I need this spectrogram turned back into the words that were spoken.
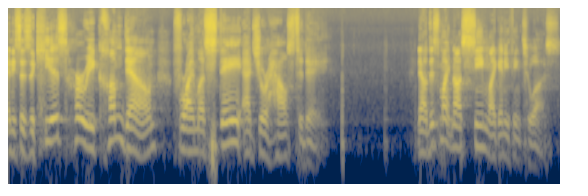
and he says, Zacchaeus, hurry, come down, for I must stay at your house today. Now, this might not seem like anything to us,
